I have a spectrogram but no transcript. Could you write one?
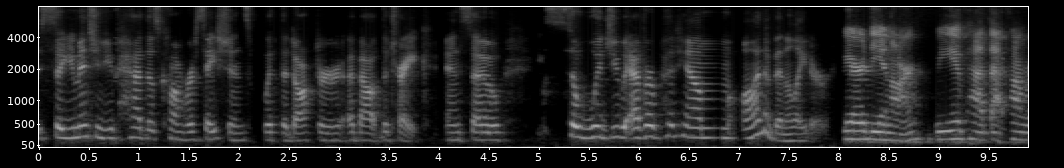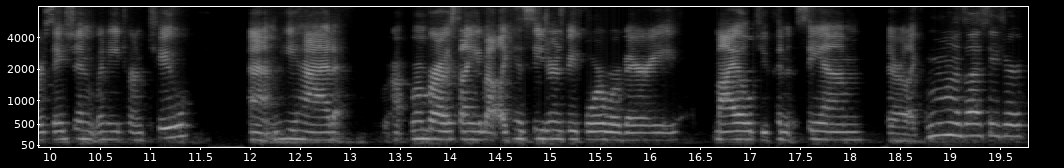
So you mentioned you've had those conversations with the doctor about the trach. And so so would you ever put him on a ventilator? We are DNR. We have had that conversation when he turned two. Um, he had remember I was telling you about like his seizures before were very mild. You couldn't see him. They were like, mm, is that a seizure?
